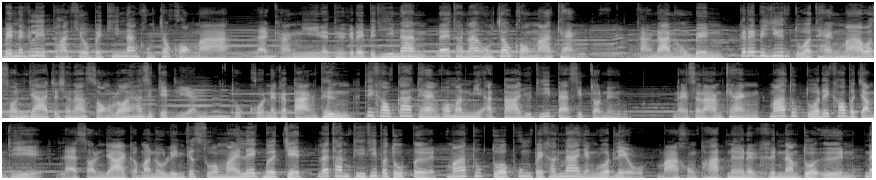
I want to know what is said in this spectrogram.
เบนก็รีบพาเคียวไปที่นั่งของเจ้าของม้า และครั้งนี้เนี่ยเธอก็ได้ไปที่นั่น ในฐานะของเจ้าของม้าแข่งทางด้านของเบนก็ได้ไปยื่นตัวแทงม้าว่าซอนย่าจะชนะ 257 เหรียญ ทุกคนเนี่ยก็ต่างทึ่งที่เขากล้าแทงเพราะมันมีอัตราอยู่ที่ 80 ต่อหนึ่ง ในสนามแข่งม้าทุกตัวได้เข้าประจำที่ และซอนยากับมาโนลินก็สวมหมายเลขเบอร์ 7 และทันทีที่ประตูเปิดม้าทุกตัวพุ่งไปข้างหน้าอย่างรวดเร็วม้าของพาร์ทเนอร์ก็ขึ้นนำตัวอื่น ใน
